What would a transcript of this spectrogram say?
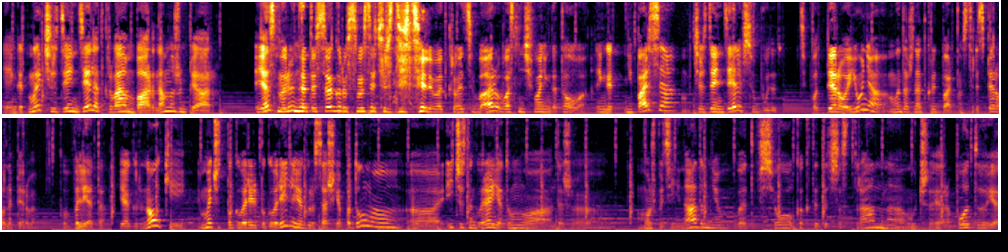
И они говорят, мы через две недели открываем бар, нам нужен пиар. Я смотрю на это все, говорю, в смысле, через две недели вы откроете бар, у вас ничего не готово. Они говорят, не парься, через две недели все будет. Типа, вот 1 июня мы должны открыть бар, там, с 31 на 1 в лето. Я говорю, ну окей. И мы что-то поговорили, поговорили, я говорю, Саш, я подумаю. Э, и, честно говоря, я думала даже может быть, и не надо мне в это все, как-то это все странно, лучше я работаю, я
